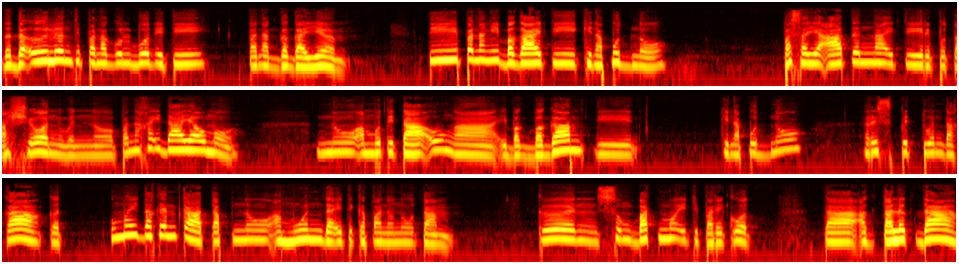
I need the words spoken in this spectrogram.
Dadaulan ti panagulbod iti panaggagayam. Ti panangibagay ti kinapudno, pasayaaten na iti reputasyon wenno panakaidayaw mo. No amo ti tao nga ibagbagam ti kinapudno, respetuan da ka ket umay daken ka tapno amun da iti kapanunutam. Ken sungbat mo iti parikot ta agtalek da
